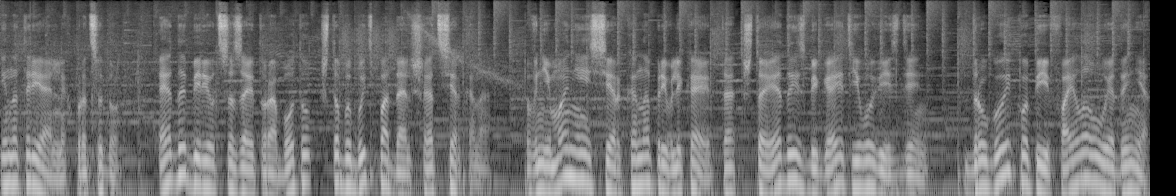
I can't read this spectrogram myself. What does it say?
и нотариальных процедур. Эда берется за эту работу, чтобы быть подальше от Серкана. Внимание Серкана привлекает то, что Эда избегает его весь день. Другой копии файла у Эды нет.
